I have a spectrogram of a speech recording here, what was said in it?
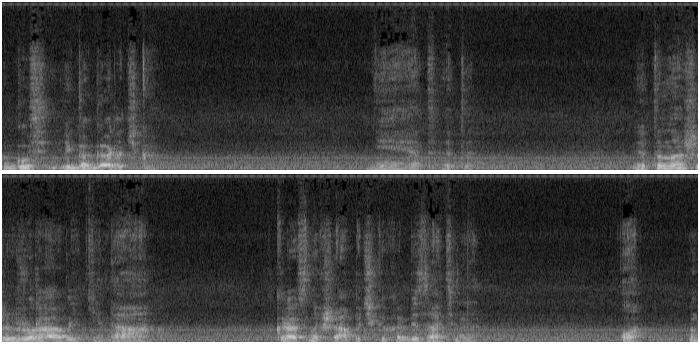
гусь и гагарочка. Нет, это, это наши журавлики, да. В красных шапочках обязательно. О!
